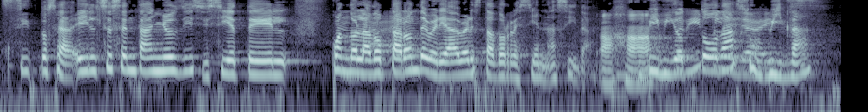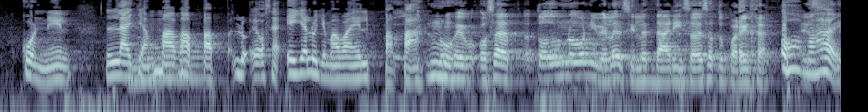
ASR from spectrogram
Sí, o sea, él 60 años, 17, él, cuando la adoptaron debería haber estado recién nacida. Ajá. Vivió Triple toda su vida con él. La llamaba papá, lo- o sea, ella lo llamaba él papá. Nuevo, o sea, todo un nuevo nivel a decirle daddy, ¿sabes? A tu pareja. Oh, Es- my,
